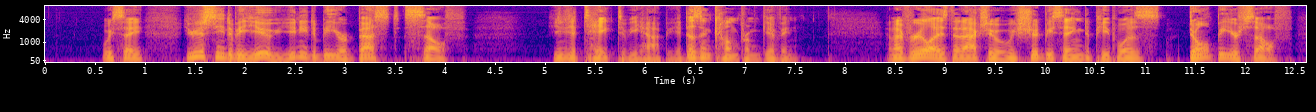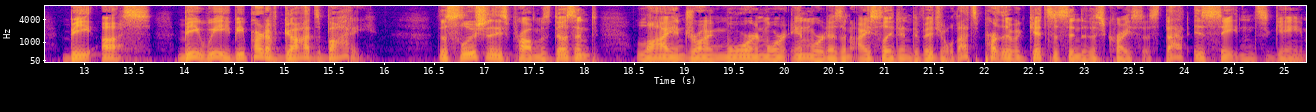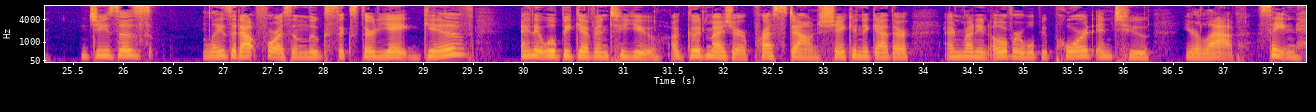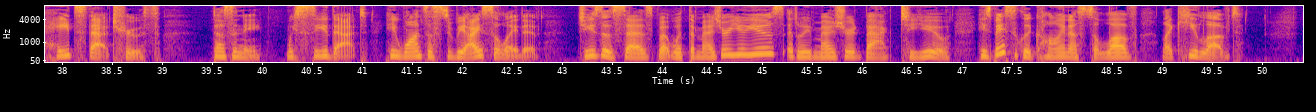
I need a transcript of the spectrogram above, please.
We say, You just need to be you. You need to be your best self. You need to take to be happy. It doesn't come from giving. And I've realized that actually what we should be saying to people is don't be yourself, be us, be we, be part of God's body. The solution to these problems doesn't lie in drawing more and more inward as an isolated individual. That's partly what gets us into this crisis. That is Satan's game. Jesus lays it out for us in Luke 6:38, "Give and it will be given to you. A good measure, pressed down, shaken together, and running over will be poured into your lap." Satan hates that truth, doesn't he? We see that. He wants us to be isolated. Jesus says, but with the measure you use, it'll be measured back to you. He's basically calling us to love like he loved.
